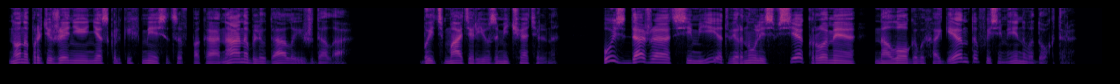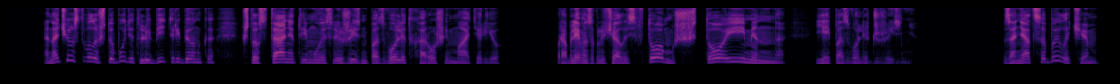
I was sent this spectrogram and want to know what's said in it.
но на протяжении нескольких месяцев, пока она наблюдала и ждала. Быть матерью замечательно. Пусть даже от семьи отвернулись все, кроме налоговых агентов и семейного доктора. Она чувствовала, что будет любить ребенка, что станет ему, если жизнь позволит, хорошей матерью. Проблема заключалась в том, что именно ей позволит жизнь. Заняться было чем.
